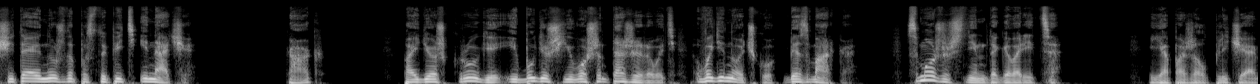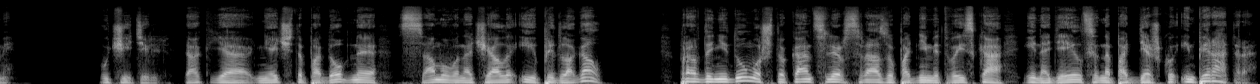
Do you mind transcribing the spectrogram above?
Считаю, нужно поступить иначе. Как? Пойдешь к круге и будешь его шантажировать в одиночку, без Марка. Сможешь с ним договориться? Я пожал плечами. Учитель, так я нечто подобное с самого начала и предлагал. Правда, не думал, что канцлер сразу поднимет войска и надеялся на поддержку императора.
